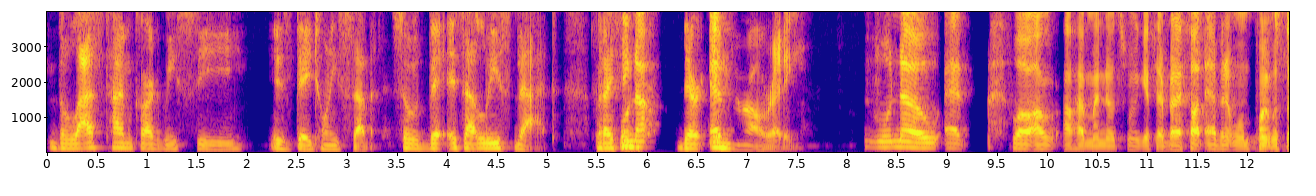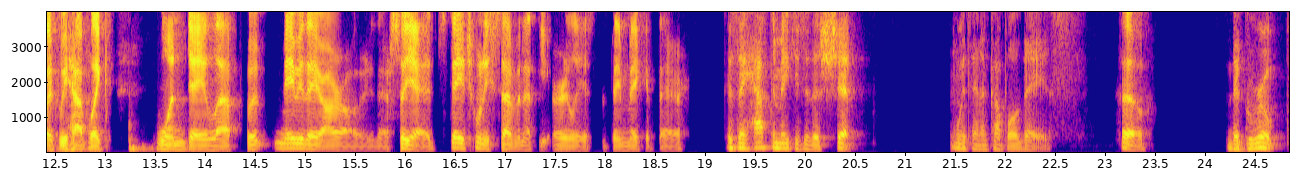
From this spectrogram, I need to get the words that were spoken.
the last time card we see is day 27. So the, it's at least that. But I think Well, no, they're in there already. Well, no, at well, I'll I'll have my notes when we get there. But I thought Evan at one point was like, we have like one day left, but maybe they are already there. So yeah, it's day twenty seven at the earliest that they make it there. Because they have to make it to the ship within a couple of days. Who? The group.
